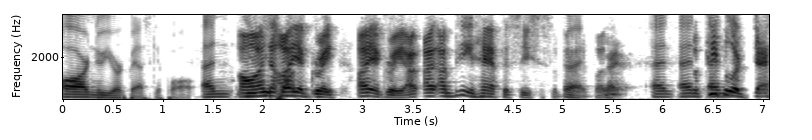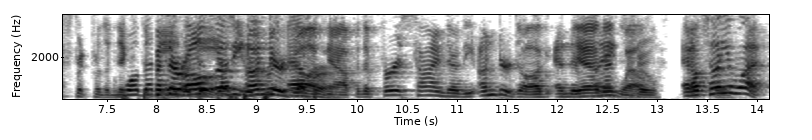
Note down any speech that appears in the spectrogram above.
are New York basketball, and oh, I you know, talk- I agree. I agree. I, I, I'm being half facetious about Right, it, but Right. and and but people and, are desperate for the Knicks. Well, But they're beat They've been also the underdog forever. now. For the first time, they're the underdog, and they're yeah, playing that's well. true. And That's I'll tell true. you what.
